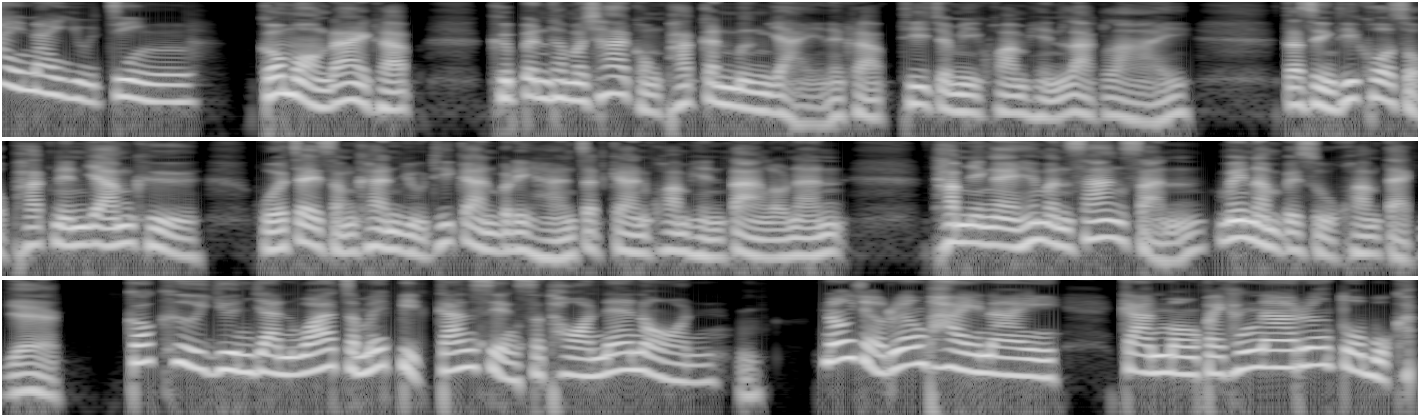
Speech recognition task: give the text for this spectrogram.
ภายในอยู่จริง ก็มองได้ครับ คือเป็นธรรมชาติของพักการเมืองใหญ่นะครับ ที่จะมีความเห็นหลากหลาย แต่สิ่งที่โฆษกพักเน้นย้ำคือ หัวใจสำคัญอยู่ที่การบริหารจัดการความเห็นต่างเหล่านั้นทำยังไงให้มันสร้างสรรค์ไม่นำไปสู่ความแตกแยก ก็คือยืนยันว่าจะไม่ปิดกั้นเสียงสะท้อนแน่นอน นอกจากเรื่องภายใน การมองไปข้างหน้าเรื่องตัวบุค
